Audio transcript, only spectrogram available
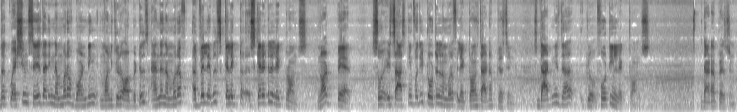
the question says that the number of bonding molecular orbitals and the number of available skeletal, electrons not pair. So it's asking for the total number of electrons that are present. So that means there are 14 electrons that are present.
